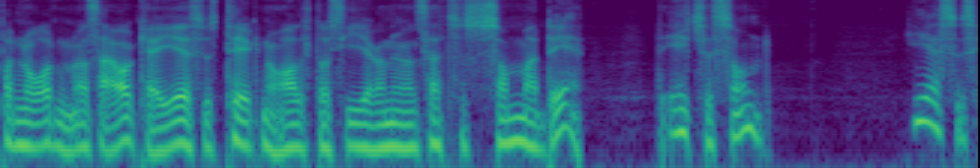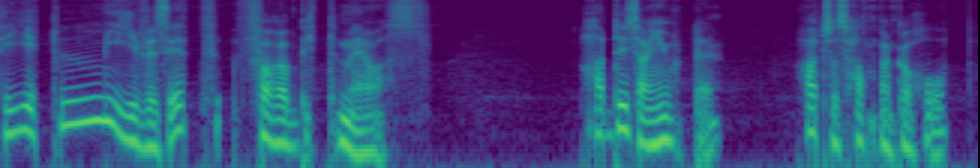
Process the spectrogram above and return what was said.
på nåden og si OK, Jesus tar nå alt og sier han uansett, så samme det. Det er ikke sånn. Jesus har gitt livet sitt for å bytte med oss. Hadde ikke han gjort det, hadde ikke oss hatt noe håp.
